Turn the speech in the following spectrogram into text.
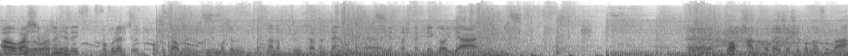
O właśnie, może kiedyś w ogóle poszukałbym i może bym znalazł którymś razem ten. E, jest coś takiego jak... E, Prop Hunt bodajże się to nazywa.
